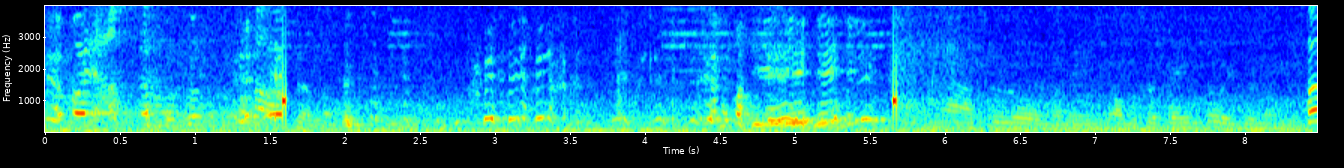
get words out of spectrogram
মানে তো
